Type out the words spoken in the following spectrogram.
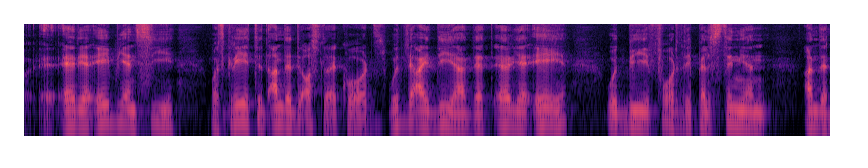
uh, Area A, B, and C was created under the Oslo Accords with the idea that Area A would be for the Palestinian, under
